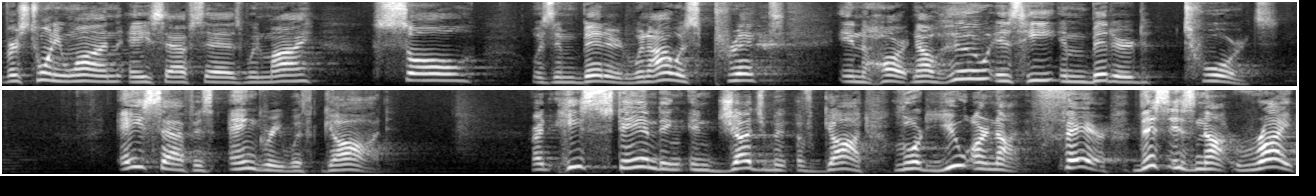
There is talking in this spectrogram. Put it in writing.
Verse 21, Asaph says, When my soul was embittered, when I was pricked in heart. Now, who is he embittered towards? Asaph is angry with God. Right? He's standing in judgment of God. Lord, you are not fair. This is not right.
